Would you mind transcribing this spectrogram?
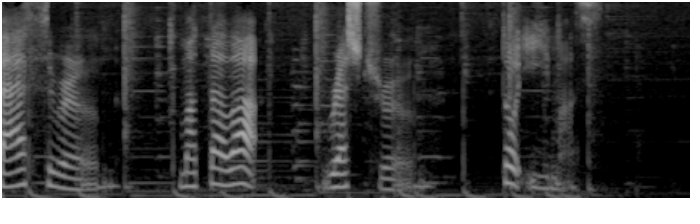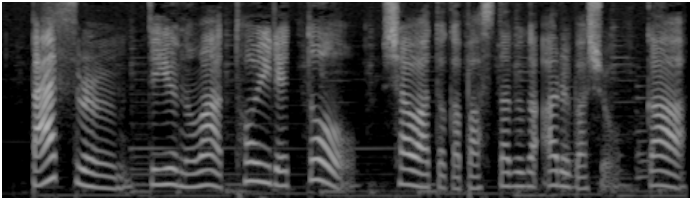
bathroom または restroom と言います。Bathroom っていうのはトイレとシャワーとかバスタブがある場所が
